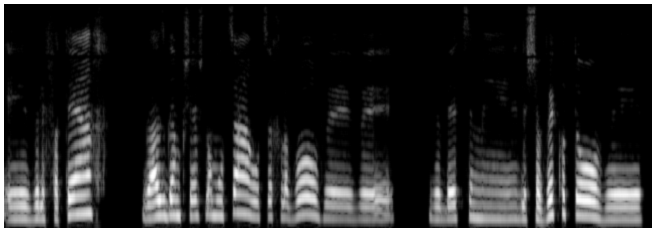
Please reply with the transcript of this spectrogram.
uh, ולפתח, ואז גם כשיש לו מוצר הוא צריך לבוא ו- ו- ובעצם uh, לשווק אותו ו-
